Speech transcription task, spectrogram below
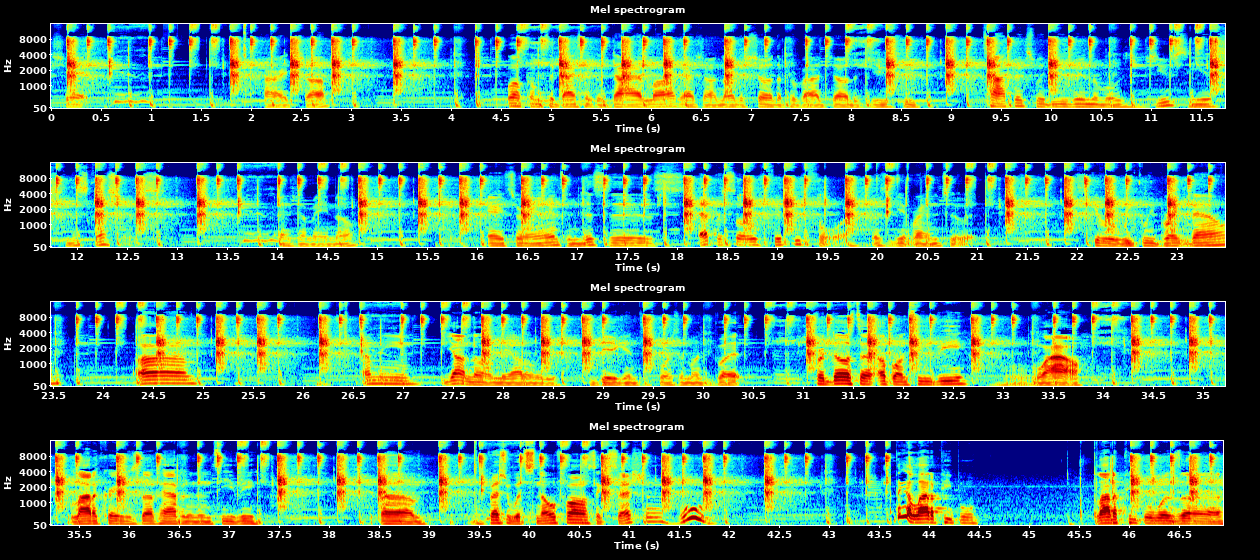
check. Alright, y'all. Welcome to Dissect the Dialogue. As y'all know, the show that provides y'all the juicy topics with even the most juiciest discussions. As y'all may know. Eric Torrance, and this is episode 54. Let's get right into it. Let's give a weekly breakdown. Um, I mean, y'all know me. I don't really dig into sports as much, but for those that up on TV, wow, a lot of crazy stuff happening in TV. Um, especially with snowfall, succession. Woo. I think a lot of people, a lot of people was uh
